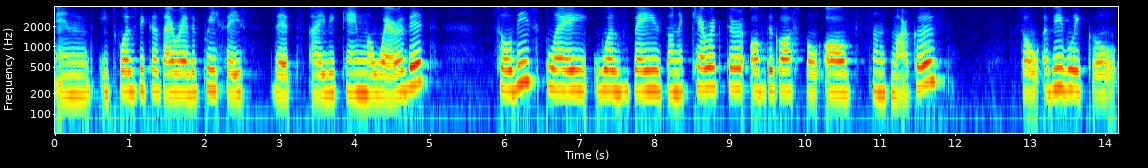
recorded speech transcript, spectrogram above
and it was because I read the preface that I became aware of it. So, this play was based on a character of the Gospel of St. Marcus, so a biblical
